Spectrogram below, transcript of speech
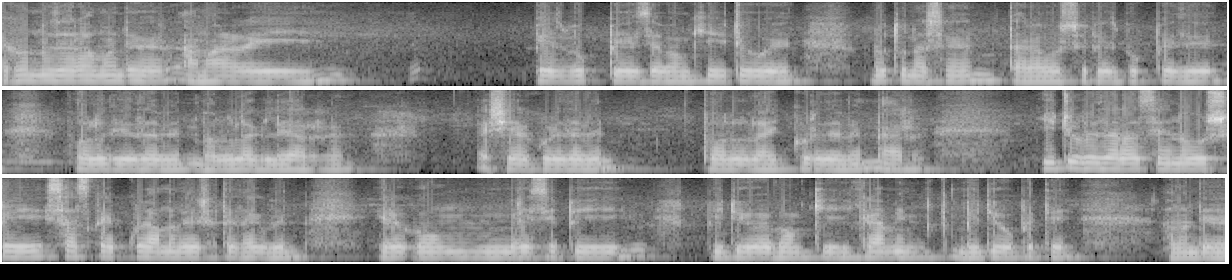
এখনও যারা আমাদের, আমার এই ফেসবুক পেজ এবং কি ইউটিউবে নতুন আছেন, তারা অবশ্যই ফেসবুক পেজে ফলো দিয়ে যাবেন, ভালো লাগলে আর শেয়ার করে যাবেন ফলো লাইক করে দেবেন আর ইউটিউবে যারা আছেন, অবশ্যই সাবস্ক্রাইব করে আমাদের সাথে থাকবেন। এরকম রেসিপি ভিডিও এবং কি, গ্রামীণ ভিডিও পেতে আমাদের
